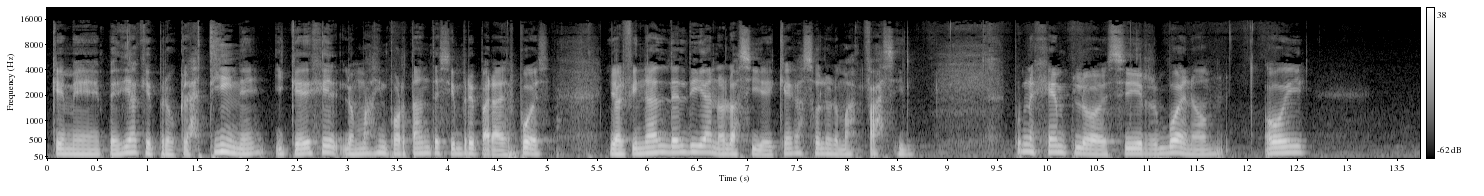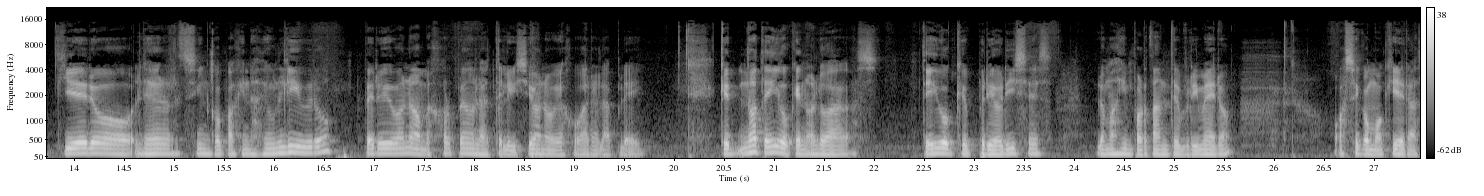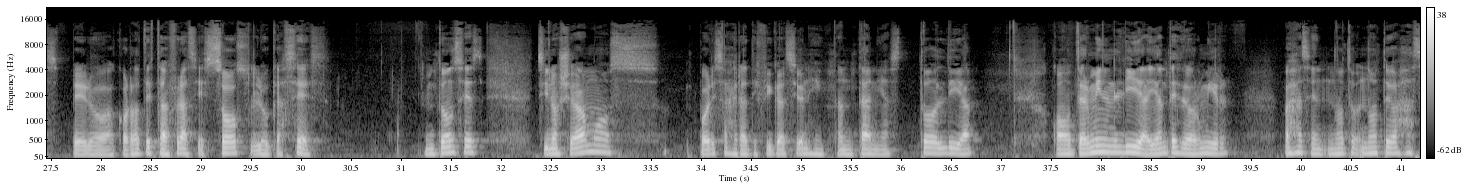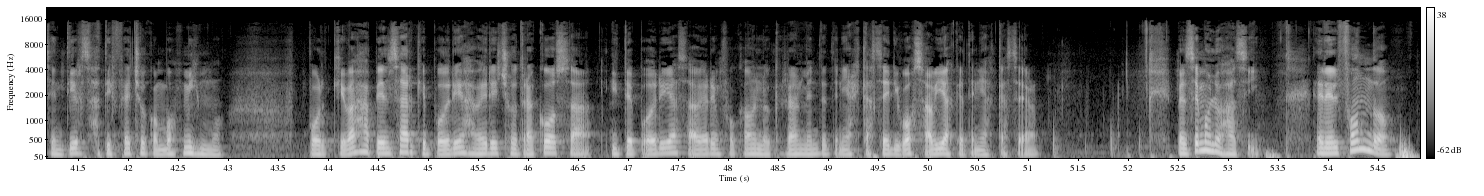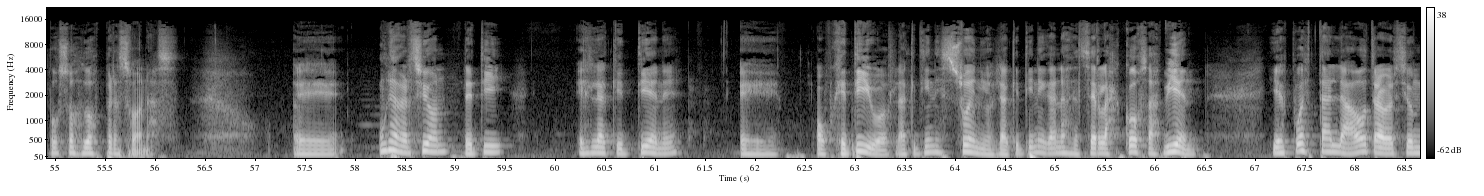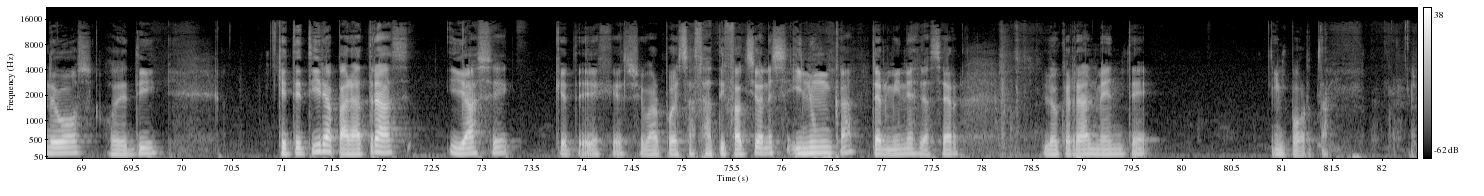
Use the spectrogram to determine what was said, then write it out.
que me pedía que procrastine y que deje lo más importante siempre para después. Y al final del día no lo hacía y que haga solo lo más fácil. Por un ejemplo, decir, bueno, hoy quiero leer cinco páginas de un libro, pero digo, no, mejor pego en la televisión o voy a jugar a la Play. Que no te digo que no lo hagas, te digo que priorices lo más importante primero o hace como quieras, pero acordate esta frase, sos lo que haces. Entonces, si nos llevamos por esas gratificaciones instantáneas todo el día, cuando termine el día y antes de dormir, vas a no, te, no te vas a sentir satisfecho con vos mismo, porque vas a pensar que podrías haber hecho otra cosa y te podrías haber enfocado en lo que realmente tenías que hacer y vos sabías que tenías que hacer. Pensémoslo así. En el fondo, vos sos dos personas. Eh, una versión de ti es la que tiene eh, objetivos, la que tiene sueños, la que tiene ganas de hacer las cosas bien. Y después está la otra versión de vos o de ti que te tira para atrás y hace que te dejes llevar por esas satisfacciones y nunca termines de hacer lo que realmente importa.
